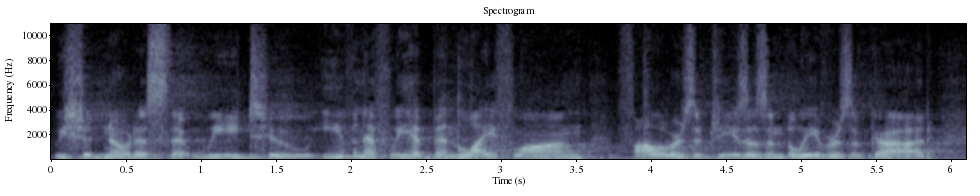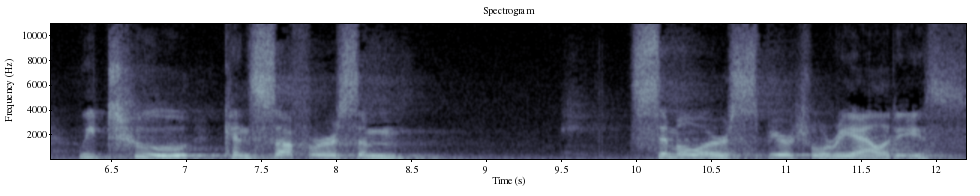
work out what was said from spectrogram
we should notice that we too, even if we have been lifelong followers of Jesus and believers of God, we too can suffer some similar spiritual realities.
